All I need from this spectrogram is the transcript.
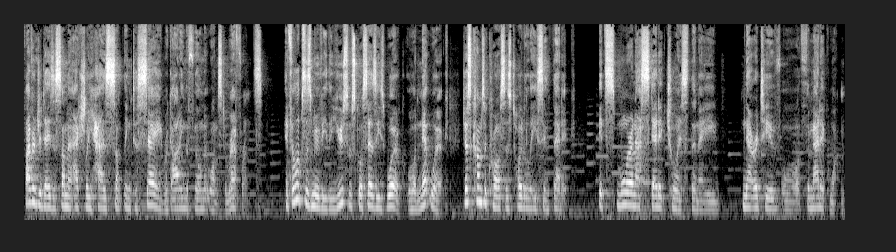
500 Days of Summer actually has something to say regarding the film it wants to reference. In Phillips's movie, the use of Scorsese's work or network just comes across as totally synthetic. It's more an aesthetic choice than a narrative or thematic one.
